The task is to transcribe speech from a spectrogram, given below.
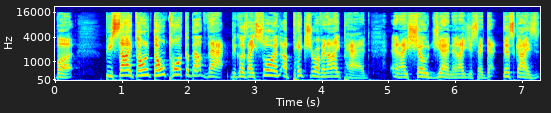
but beside don't don't talk about that because I saw a picture of an iPad and I showed Jen and I just said that this guy's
